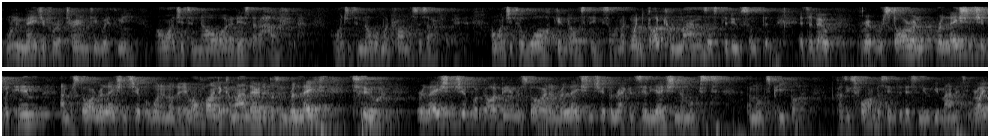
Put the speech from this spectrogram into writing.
the one who made you for eternity with me, I want you to know what it is that I have for you. I want you to know what my promises are for you. I want you to walk in those things. So when God commands us to do something, it's about re- restoring relationship with Him and restoring relationship with one another. You won't find a command there that doesn't relate to relationship with God being restored and relationship and reconciliation amongst amongst people because He's formed us into this new humanity, right?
